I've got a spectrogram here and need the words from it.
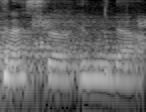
resta in without.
